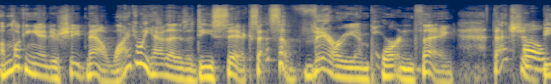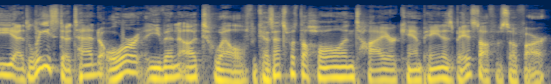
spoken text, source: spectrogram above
I'm looking at your sheet now. Why do we have that as a D6? That's a very important thing. That should Oh. be at least a 10 or even a 12 because that's what the whole entire campaign is based off of so far.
